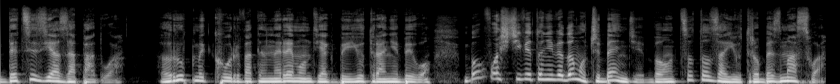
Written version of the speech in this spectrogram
Decyzja zapadła róbmy kurwa ten remont jakby jutra nie było, bo właściwie to nie wiadomo czy będzie, bo co to za jutro bez masła.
